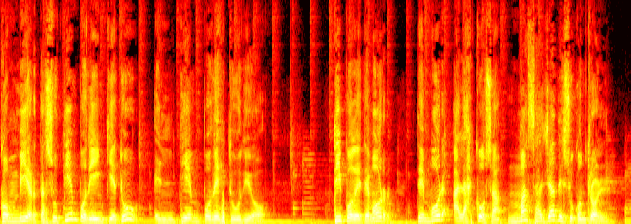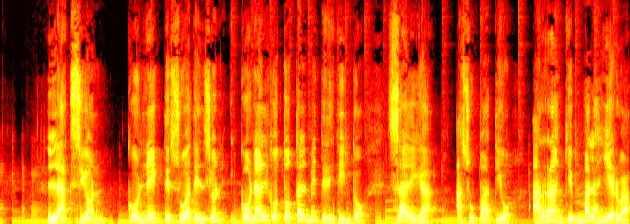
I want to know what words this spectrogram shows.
convierta su tiempo de inquietud en tiempo de estudio. Tipo de temor, temor a las cosas más allá de su control. La acción, conecte su atención con algo totalmente distinto. Salga a su patio, arranque malas hierbas,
